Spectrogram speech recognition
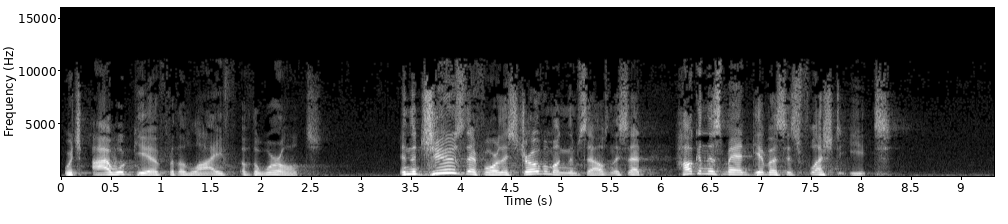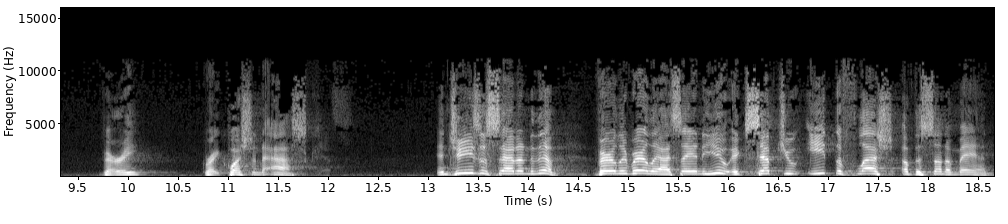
which I will give for the life of the world. And the Jews, therefore, they strove among themselves and they said, How can this man give us his flesh to eat? Very great question to ask. Yes. And Jesus said unto them, Verily, verily, I say unto you, except you eat the flesh of the Son of Man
